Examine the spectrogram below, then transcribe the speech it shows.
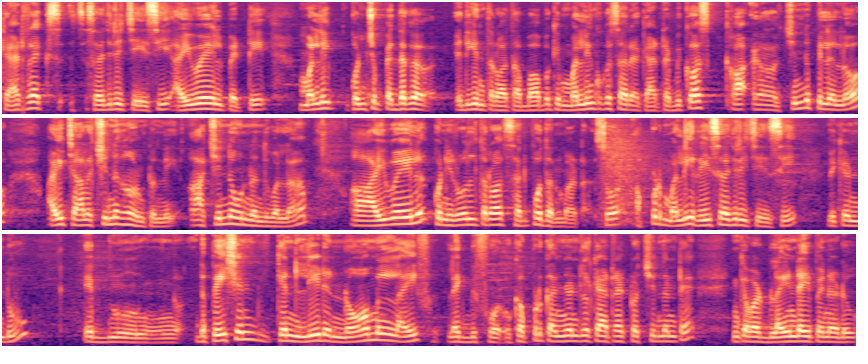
క్యాట్రాక్స్ సర్జరీ చేసి ఐవేఎల్ పెట్టి మళ్ళీ కొంచెం పెద్దగా ఎదిగిన తర్వాత ఆ బాబుకి మళ్ళీ ఇంకొకసారి ఆ క్యాట్రాక్ బికాస్ చిన్న పిల్లల్లో ఐ చాలా చిన్నగా ఉంటుంది. ఆ చిన్న ఉన్నందువల్ల ఆ ఐవేలు కొన్ని రోజుల తర్వాత సరిపోదు అనమాట సో అప్పుడు మళ్ళీ రీసర్జరీ చేసి we can do the patient can lead a normal life like before ఒకప్పుడు కంజెంటల్ క్యాట్రాక్ట్ వచ్చిందంటే ఇంకా వాడు బ్లైండ్ అయిపోయినాడు.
